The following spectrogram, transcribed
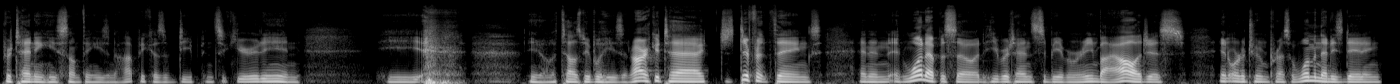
pretending he's something he's not because of deep insecurity and he you know, tells people he's an architect, just different things. And in, in one episode, he pretends to be a marine biologist in order to impress a woman that he's dating.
